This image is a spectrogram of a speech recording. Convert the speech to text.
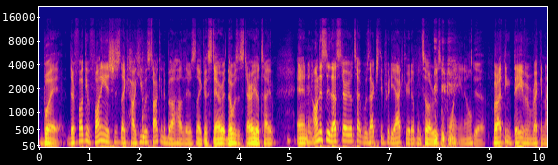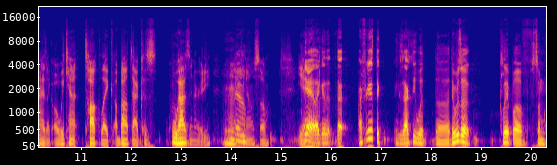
But they're fucking funny. It's just like how he was talking about how there's like a stereo there was a stereotype. And mm-hmm. honestly, that stereotype was actually pretty accurate up until a recent point, you know? Yeah. But I think they even recognize like, oh, we can't talk like about that because who hasn't already? Mm-hmm. Like, Yeah. you know, so yeah. yeah, like uh, that. I forget the exactly what the there was a clip of some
